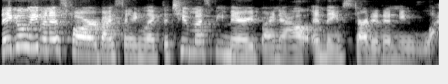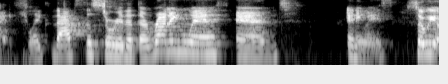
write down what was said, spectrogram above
they go even as far by saying like the two must be married by now and they've started a new life. Like that's the story that they're running with. And anyways, So we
